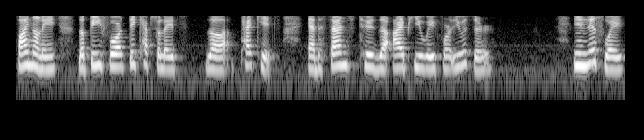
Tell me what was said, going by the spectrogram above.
Finally, the B4 decapsulates the packets and sends to the IPv4 user. In this way,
